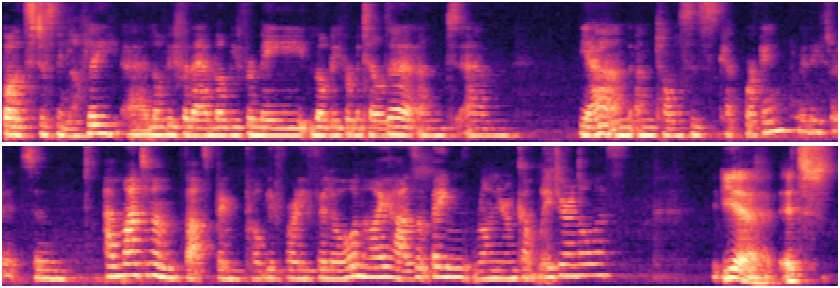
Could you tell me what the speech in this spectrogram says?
but it's just been lovely, uh, lovely for them, lovely for me, lovely for Matilda, and um, yeah, and, and Thomas has kept working really through it. So I'm imagining that's been probably fairly full on. How has it been running your own company during all this? Yeah, it's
